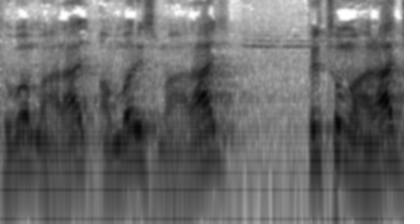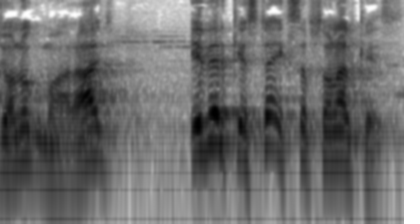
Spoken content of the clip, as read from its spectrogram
ধ্রুব মহারাজ, অম্বরীশ মহারাজ, পৃথু মহারাজ, জনক মহারাজ, এদের কেসটা এক্সেপশনাল কেস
